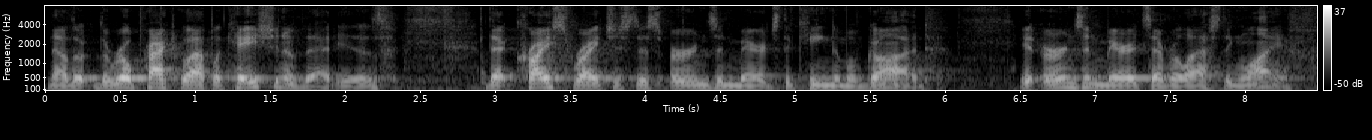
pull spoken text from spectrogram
Now, the, the real practical application of that is that Christ's righteousness earns and merits the kingdom of God. It earns and merits everlasting life.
